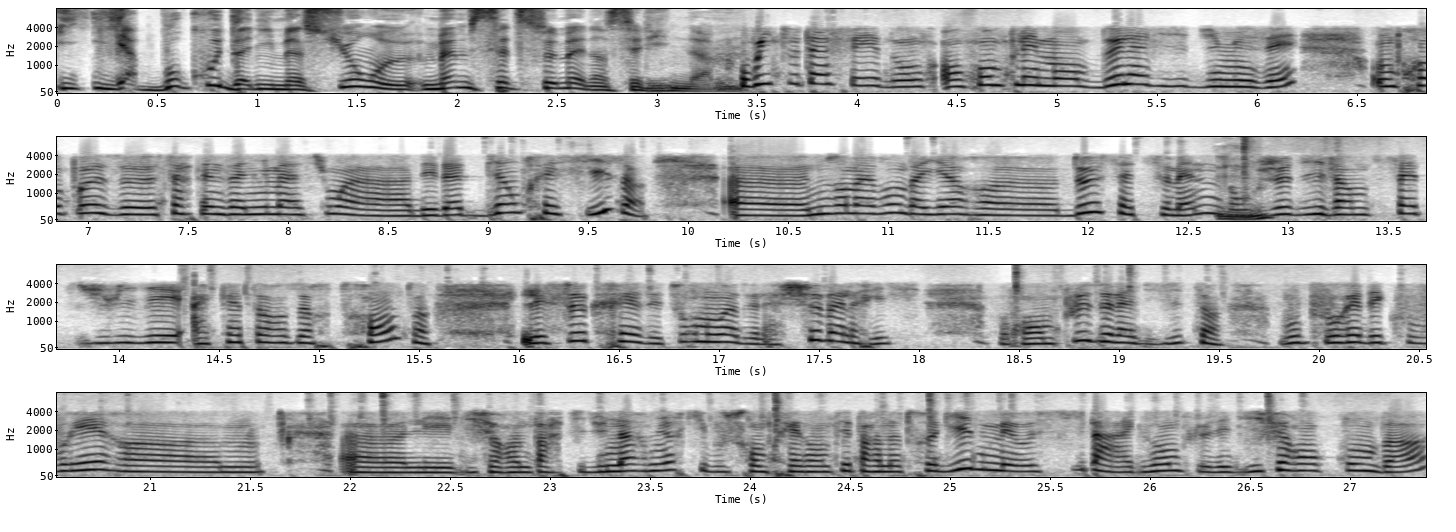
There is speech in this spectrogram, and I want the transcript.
il y, a beaucoup d'animations, euh, même cette semaine, hein, Céline. Oui, tout à fait. Donc, en complément de la visite du musée, on propose euh, certaines animations à des dates bien précises. Euh, nous en avons d'ailleurs deux cette semaine. Donc, jeudi 27 juillet à 14h30, les secrets et tournois de la chevalerie. Donc, en plus de la visite, vous pourrez découvrir euh, euh, les différentes parties d'une armure qui vous seront présentées par notre guide, mais aussi, par exemple, les différents combats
